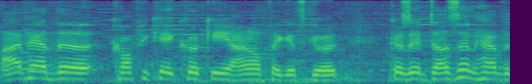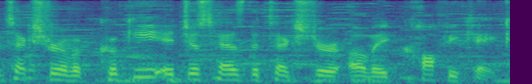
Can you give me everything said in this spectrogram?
I've had the coffee cake cookie. I don't think it's good because it doesn't have the texture of a cookie. It just has the texture of a coffee cake.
